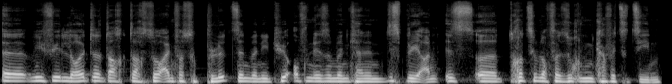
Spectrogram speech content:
Äh, wie viele Leute doch, doch so einfach so blöd sind, wenn die Tür offen ist und wenn kein Display an ist, äh, trotzdem noch versuchen, einen Kaffee zu ziehen.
